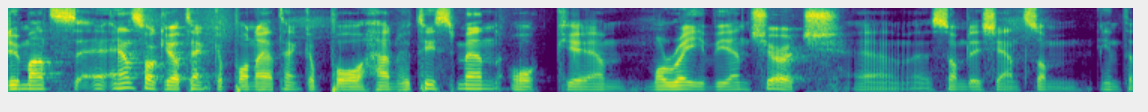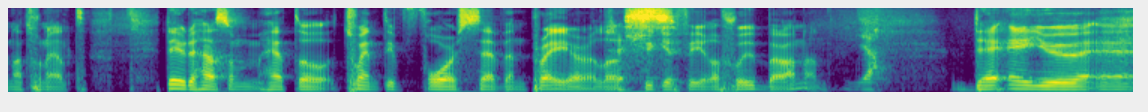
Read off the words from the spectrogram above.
Du Mats, en sak jag tänker på när jag tänker på hanhutismen och eh, Moravian Church, eh, som det är känt som internationellt. Det är ju det här som heter 24-7 prayer, eller Yes. 24-7-bönen. Ja. Det är ju, eh,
